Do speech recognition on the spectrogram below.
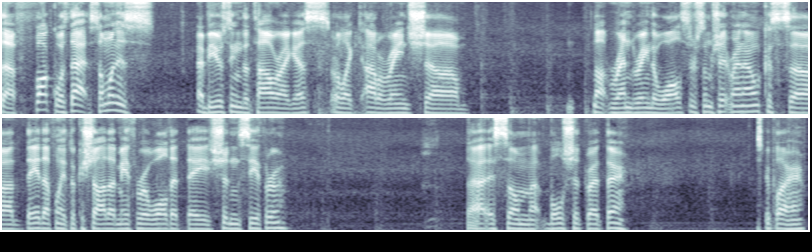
the fuck was that? Someone is abusing the tower, I guess. Or like out of range... Uh, not rendering the walls or some shit right now. Because uh, they definitely took a shot at me through a wall that they shouldn't see through. That is some bullshit right there. There's people out here.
